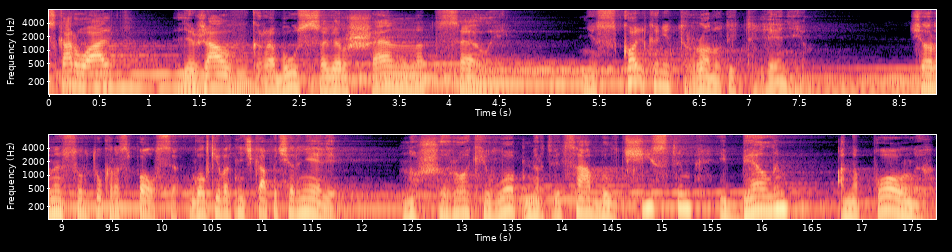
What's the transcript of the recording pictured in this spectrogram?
Оскар Уальд лежал в гробу совершенно целый, нисколько не тронутый тлением. Черный суртук расползся, уголки воротничка почернели, но широкий лоб мертвеца был чистым и белым, а на полных,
